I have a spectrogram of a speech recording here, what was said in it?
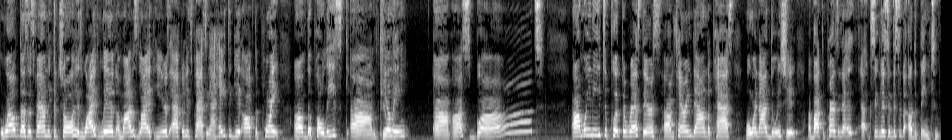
wealth does his family control? His wife lived a modest life years after his passing. I hate to get off the point of the police um, killing um, us, but um, we need to put the rest there, um, tearing down the past when we're not doing shit about the present. Uh, see, listen, this is the other thing too.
